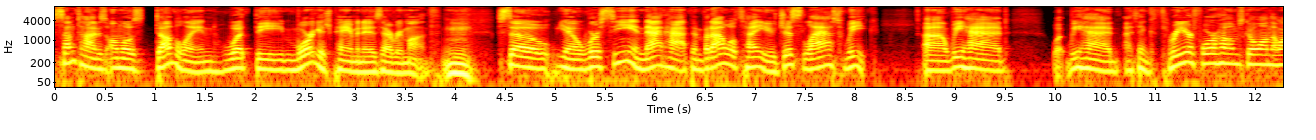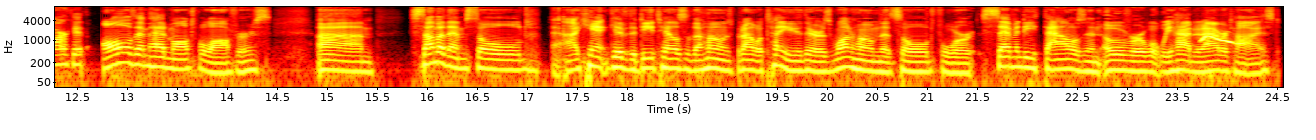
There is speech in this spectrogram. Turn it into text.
sometimes almost doubling what the mortgage payment is every month. So, you know, we're seeing that happen, but I will tell you just last week uh, we had what we had I think 3 or 4 homes go on the market. All of them had multiple offers. Um, some of them sold. I can't give the details of the homes, but I will tell you there is one home that sold for seventy thousand over what we had it advertised.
